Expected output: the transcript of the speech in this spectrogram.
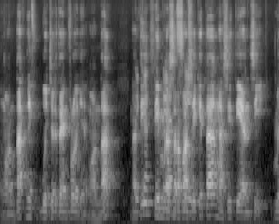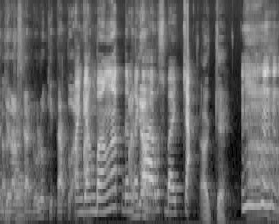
ngontak nih gue ceritain flow-nya ngontak nanti Dikasih tim TNC. reservasi kita ngasih TNC menjelaskan dulu kita tuh apa Panjang banget dan mereka Panjang. harus baca. Oke. Ah,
